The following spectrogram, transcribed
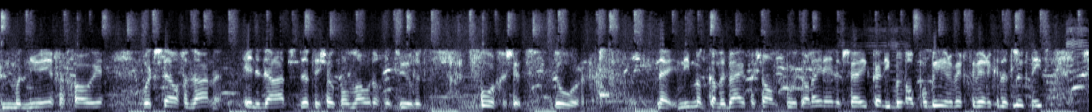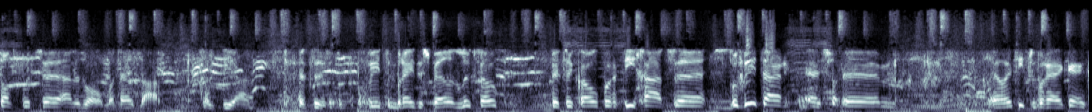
Er moet nu in gooien. Wordt snel gedaan. Inderdaad, dat is ook wel nodig natuurlijk. Voorgezet door. Nee, niemand kan erbij van Zandvoort. Alleen NFC kan die bal proberen weg te werken. Dat lukt niet. Zandvoort eh, aan de bal. Is daar. Komt aan. Het probeert een brede spel. Dat lukt ook. Peter Koper, die gaat, eh, probeert daar, eh, ehm, ja, hoe heet hij te bereiken? Ik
